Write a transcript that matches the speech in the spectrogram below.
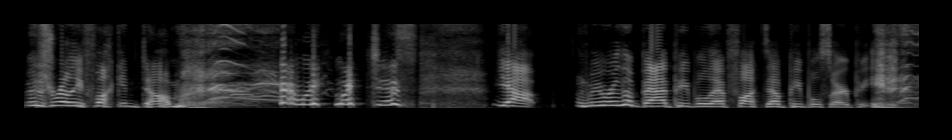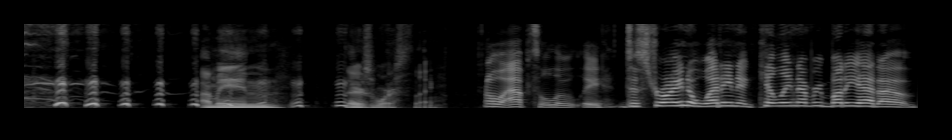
It was really fucking dumb. we would just, yeah, we were the bad people that fucked up people's RP. I mean, there's worse things. oh, absolutely. Destroying a wedding and killing everybody at a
